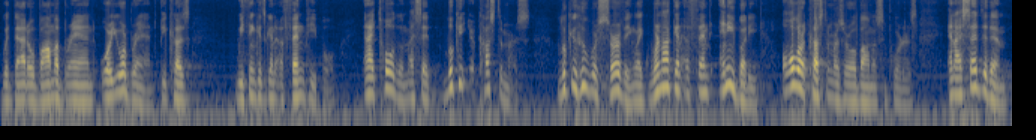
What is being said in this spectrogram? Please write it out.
with that Obama brand or your brand because we think it's going to offend people." And I told them, I said, "Look at your customers. Look at who we're serving. Like we're not going to offend anybody. All our customers are Obama supporters. And I said to them,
